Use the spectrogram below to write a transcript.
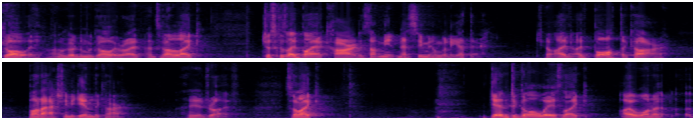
Galway. I'll go to Galway, right? And it's kind of like just because I buy a car does not mean necessarily mean I'm going to get there. You know, I've, I've bought the car, but I actually need to get in the car. I need to drive. So like, getting to Galway is like I want to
